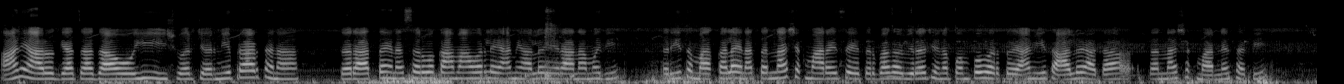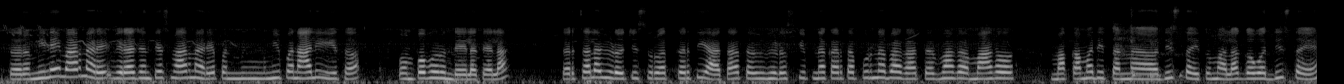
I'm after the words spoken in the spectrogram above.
आणि आरोग्याचा जावो ही ईश्वर चरणी प्रार्थना. तर आता आहे ना सर्व काम आवरलंय. आम्ही आलो आहे रानामध्ये. तर इथं मकाला आहे ना तणनाशक मारायचं आहे तर बघा विराज आहे ना पंप भरतोय. आम्ही इथं आलो आहे आता तणनाशक मारण्यासाठी. तर मी नाही मारणार आहे. विराजन तेच मारणार आहे. पण मी पण आली इथं. पंप भरून द्यायला त्याला. तर चला व्हिडिओची सुरुवात करते आता. तर व्हिडिओ स्किप न करता पूर्ण बघा. तर माग माग मकामध्ये दिसतं दिसतंय तुम्हाला. गवत दिसतंय.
